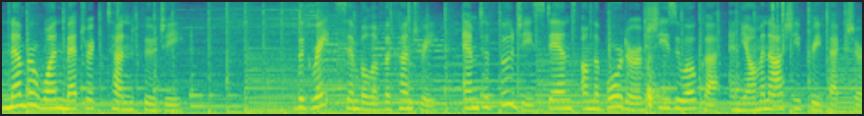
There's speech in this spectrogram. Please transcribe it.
Number 1 Metric Ton Fuji. The great symbol of the country, Mt Fuji stands on the border of Shizuoka and Yamanashi Prefecture.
